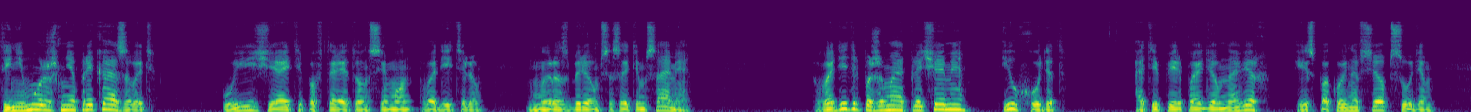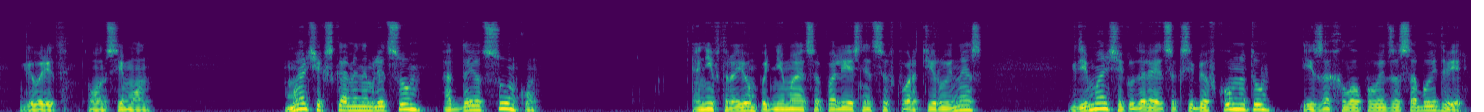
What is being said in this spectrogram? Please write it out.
Ты не можешь мне приказывать». «Уезжайте», — повторяет он Симон водителю. «Мы разберемся с этим сами». Водитель пожимает плечами и уходит. «А теперь пойдем наверх и спокойно все обсудим», — говорит он Симон. Мальчик с каменным лицом отдает сумку. Они втроем поднимаются по лестнице в квартиру Инес, где мальчик удаляется к себе в комнату и захлопывает за собой дверь.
